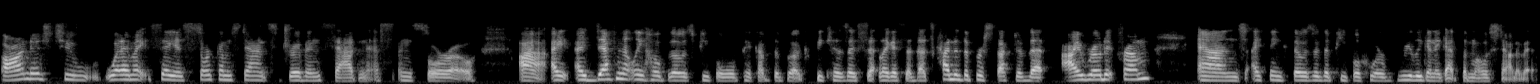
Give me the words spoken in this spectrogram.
bondage to what I might say is circumstance driven sadness and sorrow. Uh, I, I definitely hope those people will pick up the book because I said, like I said, that's kind of the perspective that I wrote it from. And I think those are the people who are really going to get the most out of it.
